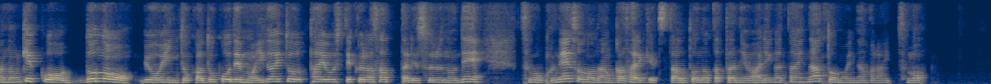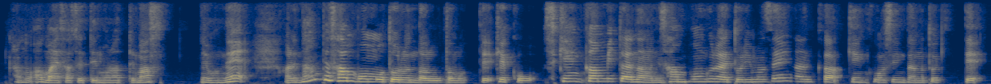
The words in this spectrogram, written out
あの結構どの病院とかどこでも意外と対応してくださったりするので、すごくね、そのなんか採血担当の方にはありがたいなと思いながらいつも、あの甘えさせてもらってます。でもね、あれなんで3本も取るんだろうと思って、結構試験管みたいなのに3本ぐらい取りません？なんか健康診断の時って。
